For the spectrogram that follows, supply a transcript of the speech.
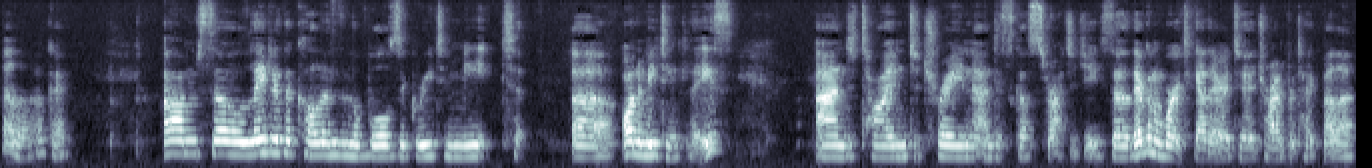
Bella, okay. Um, so later the Cullens and the Wolves agree to meet uh on a meeting place and time to train and discuss strategy. So they're gonna work together to try and protect Bella.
